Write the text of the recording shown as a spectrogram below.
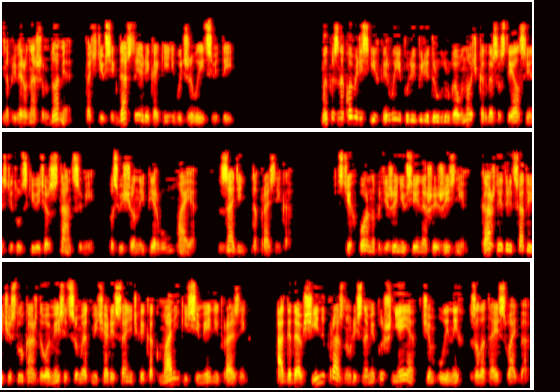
Например, в нашем доме почти всегда стояли какие-нибудь живые цветы. Мы познакомились и впервые полюбили друг друга в ночь, когда состоялся институтский вечер с танцами, посвященный первому мая, за день до праздника. С тех пор на протяжении всей нашей жизни, каждое тридцатое число каждого месяца мы отмечали с Анечкой как маленький семейный праздник, а годовщины праздновались нами пышнее, чем у иных золотая свадьба.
